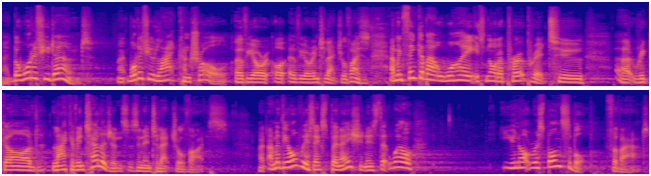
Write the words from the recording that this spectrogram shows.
Right? But what if you don't? Right? What if you lack control over your, over your intellectual vices? I mean, think about why it's not appropriate to uh, regard lack of intelligence as an intellectual vice. Right? I mean, the obvious explanation is that, well, you're not responsible for that.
